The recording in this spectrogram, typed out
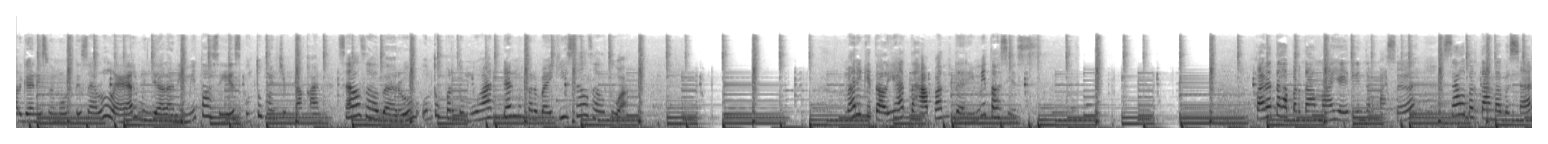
Organisme multiseluler menjalani mitosis untuk menciptakan sel-sel baru untuk pertumbuhan dan memperbaiki sel-sel tua. Mari kita lihat tahapan dari mitosis. Pada tahap pertama yaitu interfase, sel bertambah besar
